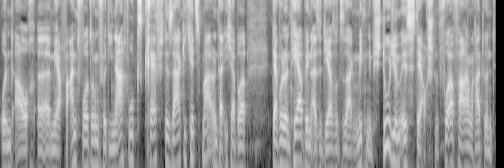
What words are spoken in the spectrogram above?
und auch äh, mehr Verantwortung für die Nachwuchskräfte, sage ich jetzt mal. Und da ich aber der Volontär bin, also der sozusagen mitten im Studium ist, der auch schon Vorerfahrung hat und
